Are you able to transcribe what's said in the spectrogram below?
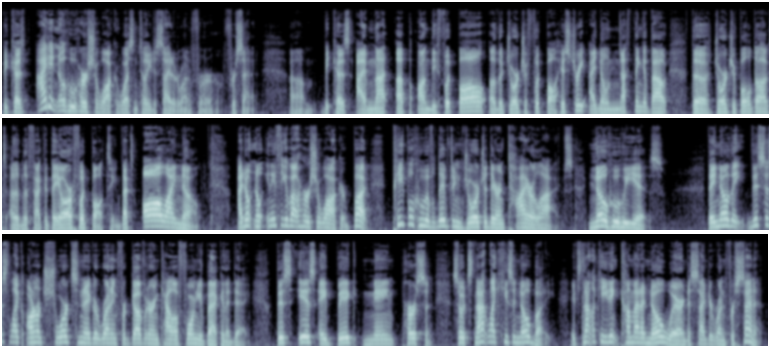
because I didn't know who Herschel Walker was until he decided to run for for Senate. Um, because I'm not up on the football of the Georgia football history. I know nothing about the Georgia Bulldogs other than the fact that they are a football team. That's all I know. I don't know anything about Herschel Walker, but people who have lived in Georgia their entire lives know who he is. They know that this is like Arnold Schwarzenegger running for governor in California back in the day. This is a big name person. So it's not like he's a nobody. It's not like he didn't come out of nowhere and decide to run for Senate.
